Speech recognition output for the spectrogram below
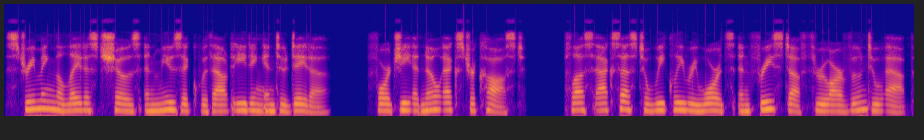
streaming the latest shows and music without eating into data, 4G at no extra cost, plus access to weekly rewards and free stuff through our Wuntu app.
